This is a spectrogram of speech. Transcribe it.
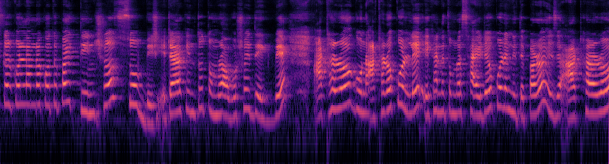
স্কোয়ার করলে আমরা কত পাই? তিনশো চব্বিশ। এটা কিন্তু তোমরা অবশ্যই দেখবে। আঠারো গুণ আঠারো করলে এখানে তোমরা সাইডেও করে নিতে পারো, এই যে আঠারো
